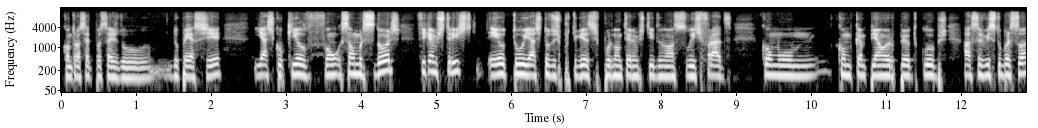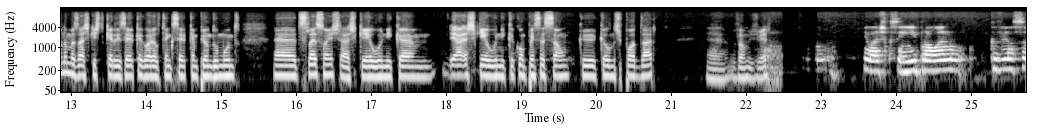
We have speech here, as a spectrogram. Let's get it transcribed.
contra o 7 para 6 do, do PSG e acho que o Kiel são merecedores. Ficamos tristes, eu, tu e acho que todos os portugueses, por não termos tido o nosso Luís Frade como, como campeão europeu de clubes ao serviço do Barcelona, mas acho que isto quer dizer que agora ele tem que ser campeão do mundo uh, de seleções. Acho que é a única, acho que é a única compensação que, que ele nos pode dar. Uh, vamos ver. Eu acho que sim, e para o ano que vença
